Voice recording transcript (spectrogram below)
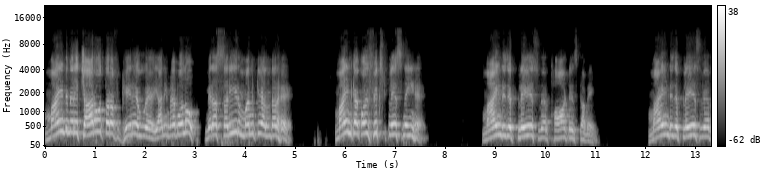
mind मेरे चारों तरफ़ घेरे हुए है। यानी मैं बोलू, मेरा शरीर मन के अंदर है। माइंड का कोई फिक्स्ड प्लेस नहीं है। Mind is a place where thought is coming mind is a place where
